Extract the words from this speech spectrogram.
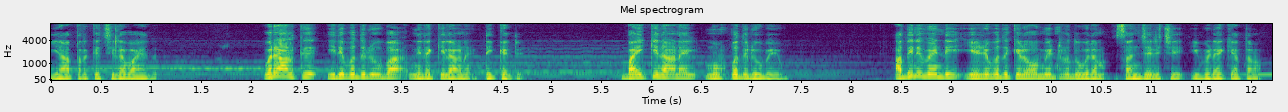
യാത്രയ്ക്ക് ചിലവായത്. ഒരാൾക്ക് ഇരുപത് രൂപ നിരക്കിലാണ് ടിക്കറ്റ്. ബൈക്കിനാണേൽ മുപ്പത് രൂപയും. അതിനുവേണ്ടി എഴുപത് കിലോമീറ്റർ ദൂരം സഞ്ചരിച്ച് ഇവിടേക്ക് എത്തണം.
